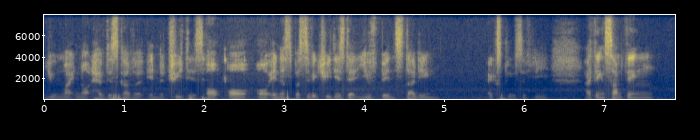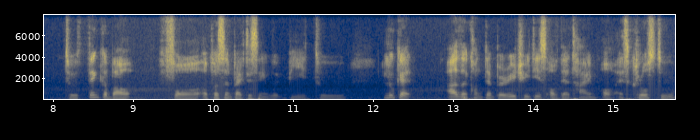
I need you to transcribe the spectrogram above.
you might not have discovered in the treatise or, or, or in a specific treatise that you've been studying exclusively. I think something to think about for a person practicing would be to look at other contemporary treatises of their time or as close to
